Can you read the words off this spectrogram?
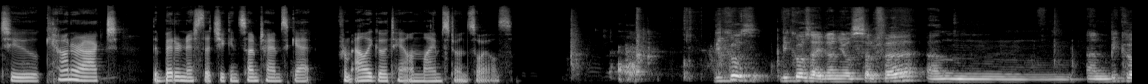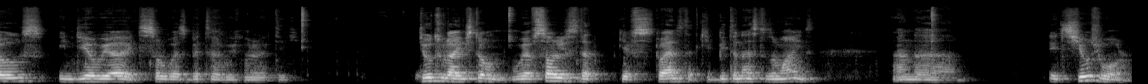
to counteract the bitterness that you can sometimes get from aligoté on limestone soils. because because I don't use sulfur and and because in the area it's always better with malolactic. Due to limestone, we have soils that give strength, that give bitterness to the wines, and uh, it's usual.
